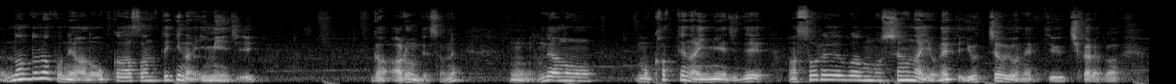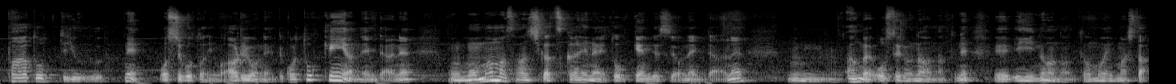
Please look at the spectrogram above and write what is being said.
なんとなくねあのお母さん的なイメージがあるんですよね、うん、であのもう勝手なイメージであそれはもうしゃあないよねって言っちゃうよねっていう力がパートっていうねお仕事にもあるよねって。これ特権やんねみたいなね、もうママさんしか使えない特権ですよねみたいなね、うん、案外押せるななんてね、えーいいななんて思いました。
